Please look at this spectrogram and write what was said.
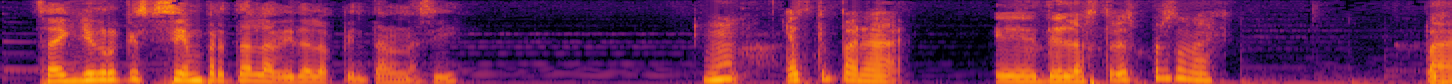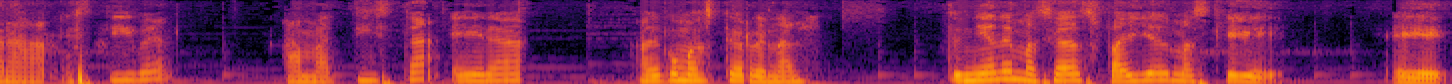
O sea, yo creo que siempre toda la vida lo pintaron así. Mm, es que para, eh, de los tres personajes, para Steven, Amatista era algo más terrenal. Tenía demasiadas fallas más que, eh,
